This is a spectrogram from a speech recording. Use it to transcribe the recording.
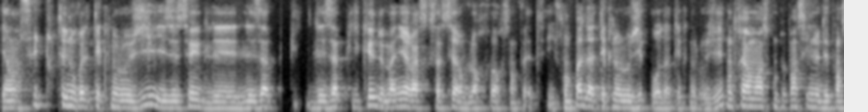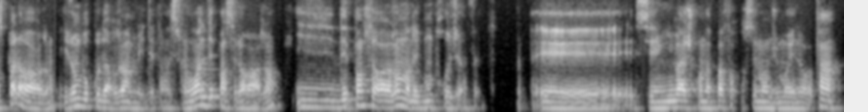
et ensuite, toutes les nouvelles technologies, ils essayent de les, appliquer de manière à ce que ça serve leur force, en fait. Ils font pas de la technologie pour de la technologie. Contrairement à ce qu'on peut penser, ils ne dépensent pas leur argent. Ils ont beaucoup d'argent, mais ils sont loin de dépenser leur argent. Ils dépensent leur argent dans des bons projets, en fait. Et c'est une image qu'on n'a pas forcément du Moyen-Orient. Enfin,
